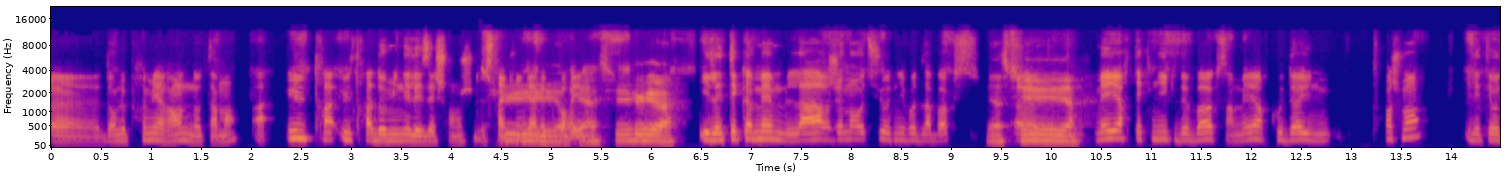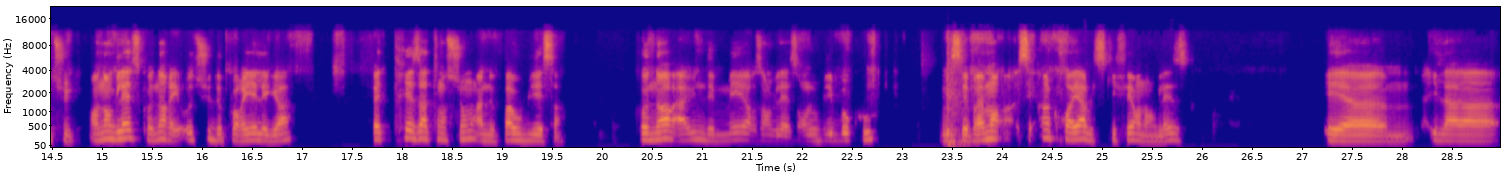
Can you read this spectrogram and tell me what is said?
euh, dans le premier round notamment, a ultra, ultra dominé les échanges de striking avec Poirier. Bien sûr. Il était quand même largement au-dessus au niveau de la boxe. Bien euh, sûr. meilleure technique de boxe, un meilleur coup d'œil. Franchement, il était au-dessus. En anglais, Connor est au-dessus de Poirier, les gars. Faites très attention à ne pas oublier ça. Connor a une des meilleures anglaises. On l'oublie beaucoup, mais c'est vraiment c'est incroyable ce qu'il fait en anglaise. Et euh, il a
